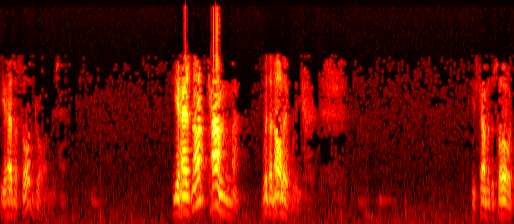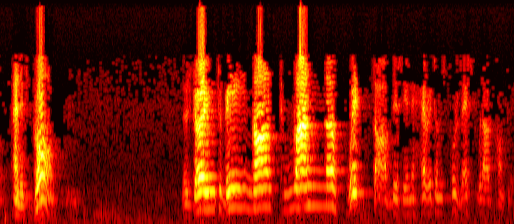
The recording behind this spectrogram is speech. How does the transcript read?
he has a sword drawn in his hand. He has not come with an olive leaf. He's come with a sword and it's drawn. There's going to be not one whit of this inheritance possessed without conflict.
